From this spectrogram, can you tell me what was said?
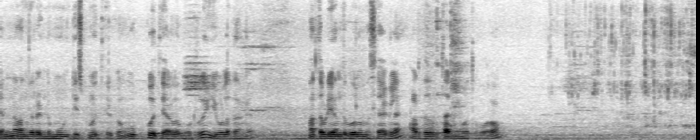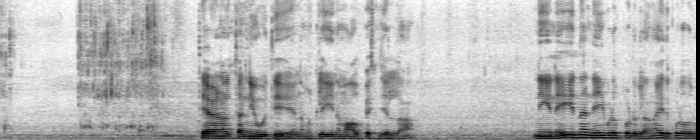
எண்ணெய் வந்து ரெண்டு மூணு டீஸ்பூன் ஊற்றிருக்கோம் உப்பு தேவை போட்டிருக்கோம். இவ்வளோ தாங்க மற்றபடி அந்த பொருள் நம்ம சேர்க்கல. அடுத்தது வந்து தண்ணி ஊற்ற போகிறோம் தேவையான தண்ணி ஊற்றி நம்ம க்ளீனாக மாவு பிசைஞ்சிடலாம். நீங்கள் நெய் இருந்தால் நெய் கூட போட்டுக்கலாங்க. இது கூட ஒரு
